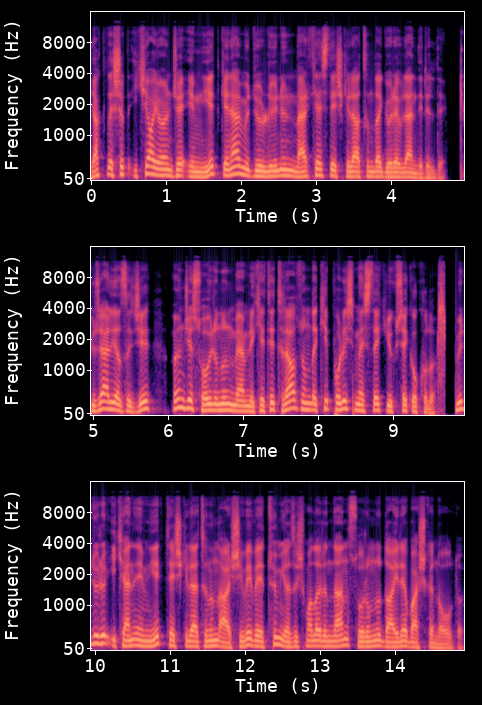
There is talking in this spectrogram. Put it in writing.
yaklaşık iki ay önce Emniyet Genel Müdürlüğü'nün merkez teşkilatında görevlendirildi. Güzel yazıcı, önce Soylu'nun memleketi Trabzon'daki Polis Meslek Yüksekokulu. Müdürü iken Emniyet Teşkilatı'nın arşivi ve tüm yazışmalarından sorumlu daire başkanı oldu.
